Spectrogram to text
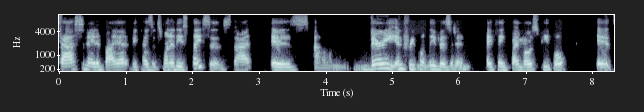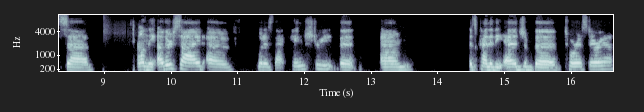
fascinated by it because it's one of these places that is um, very infrequently visited, I think, by most people. It's uh, on the other side of what is that, King Street, that um, is kind of the edge of the tourist area.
